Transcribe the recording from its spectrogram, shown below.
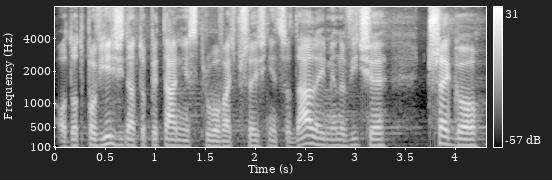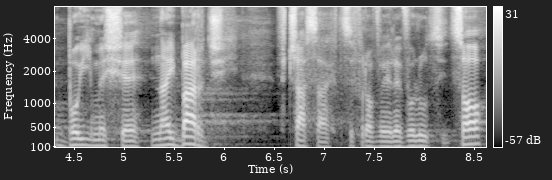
od odpowiedzi na to pytanie spróbować przejść nieco dalej, mianowicie czego boimy się najbardziej w czasach cyfrowej rewolucji? Co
